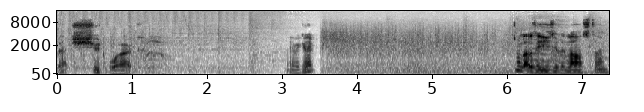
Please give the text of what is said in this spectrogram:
That should work. There we go. Well, that was easier than last time.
